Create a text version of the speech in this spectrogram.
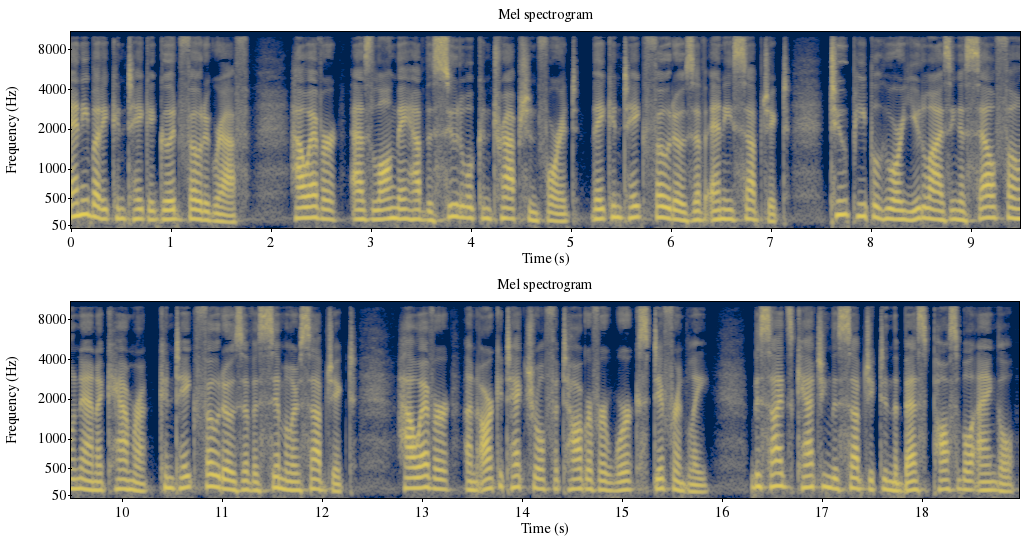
Anybody can take a good photograph. However, as long they have the suitable contraption for it, they can take photos of any subject. Two people who are utilizing a cell phone and a camera can take photos of a similar subject. However, an architectural photographer works differently. Besides catching the subject in the best possible angle,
